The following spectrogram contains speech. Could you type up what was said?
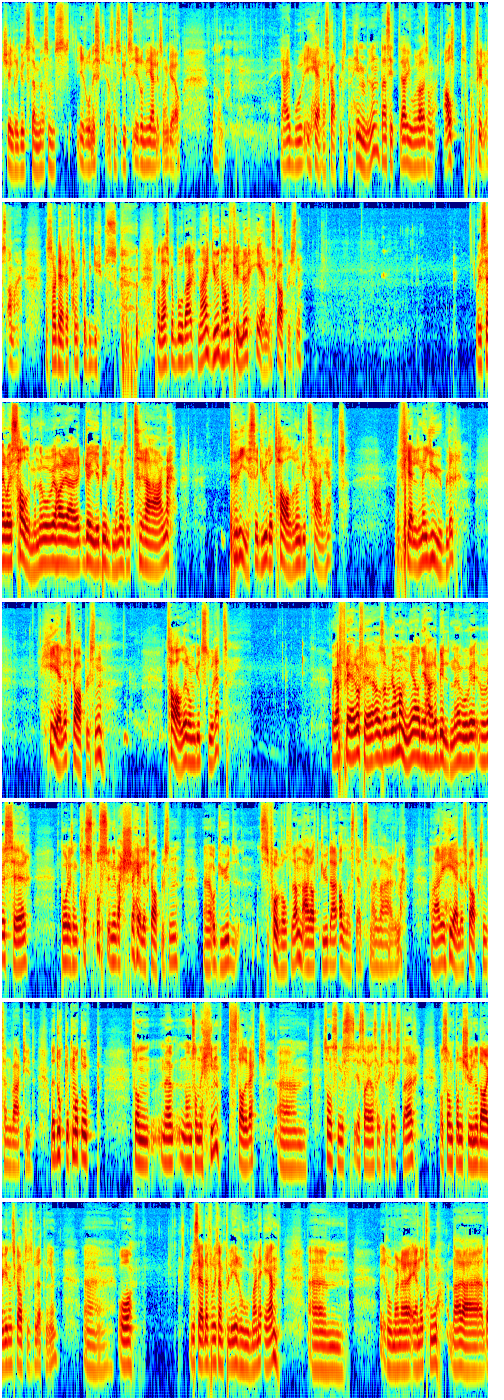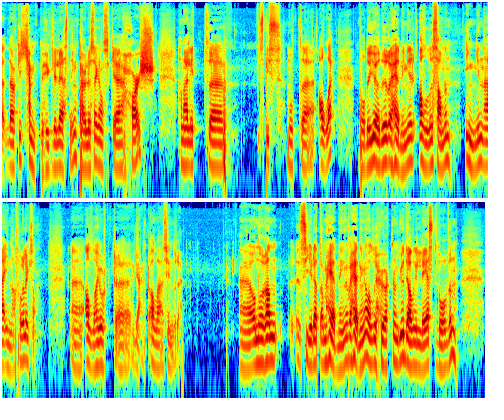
skildrer Guds stemme som ironisk. Jeg syns Guds ironi er litt sånn gøyal. Sånn. Jeg bor i hele skapelsen. Himmelen, der sitter jeg. Jorda sånn. Alt fylles av meg. Og så har dere tenkt å bygge hus. For jeg skal bo der. Nei, Gud han fyller hele skapelsen. Og Vi ser også i salmene hvor vi har de gøye bildene hvor liksom trærne priser Gud og taler om Guds herlighet. Fjellene jubler. Hele skapelsen taler om Guds storhet. Og Vi har flere og flere, altså vi har mange av de her bildene hvor vi, hvor vi ser på liksom kosmos, universet, hele skapelsen, eh, og Guds forhold til den er at Gud er allestedsnærværende. Han er i hele skapelsen til enhver tid. Det dukker på en måte opp sånn, med noen sånne hint stadig vekk. Um, sånn som i Jesaja 66 der, og sånn på den sjuende dagen i skapelsesberetningen. Uh, og vi ser det f.eks. i Romerne 1. Um, Romerne 1 og 2. Der er, det, det er jo ikke kjempehyggelig lesning. Paulus er ganske harsh. Han er litt uh, spiss mot uh, alle. Både jøder og hedninger, alle sammen. Ingen er innafor, liksom. Uh, alle har gjort gærent. Alle er syndere. Og når han sier dette om hedningene For hedningene har aldri hørt noe om Gud, de har aldri lest loven.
